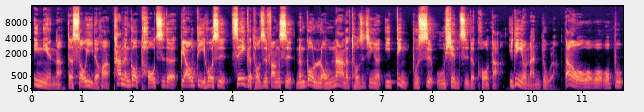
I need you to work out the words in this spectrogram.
一年呢的收益的话，他能够投资的标的或是这个投资方式能够容纳的投资金额，一定不是无限制的扩大，一定有难度了。当然，我我我我不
